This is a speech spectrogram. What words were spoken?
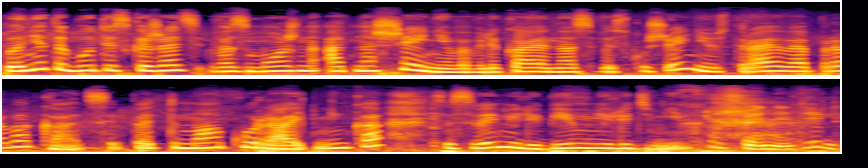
Планета будет искажать, возможно, отношения, вовлекая нас в искушение, устраивая провокации. Поэтому аккуратненько со своими любимыми людьми. Хорошая неделя.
